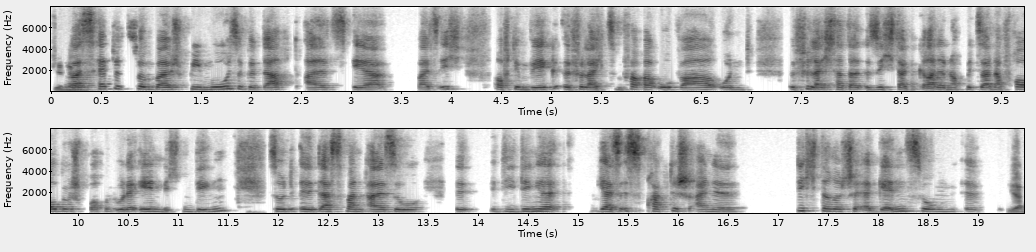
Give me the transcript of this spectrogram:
genau. was hätte zum Beispiel Mose gedacht, als er weiß ich, auf dem Weg äh, vielleicht zum Pharao war und äh, vielleicht hat er sich dann gerade noch mit seiner Frau besprochen oder ähnlichen Dingen, so äh, dass man also die Dinge, ja, es ist praktisch eine dichterische Ergänzung. Ja.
